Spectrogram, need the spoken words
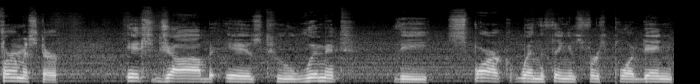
thermistor. Its job is to limit the spark when the thing is first plugged in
